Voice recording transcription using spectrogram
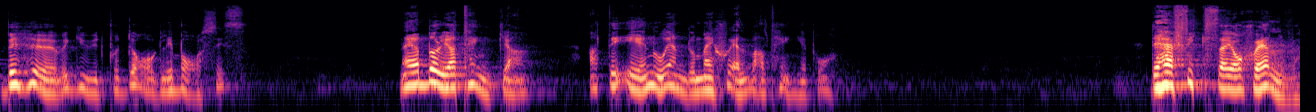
behöver Gud på daglig basis. När jag börjar tänka att det är nog ändå mig själv allt hänger på. Det här fixar jag själv.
